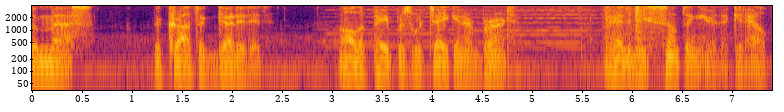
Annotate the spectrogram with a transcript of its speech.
a mess. The Krauts had gutted it. All the papers were taken or burnt. There had to be something here that could help.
